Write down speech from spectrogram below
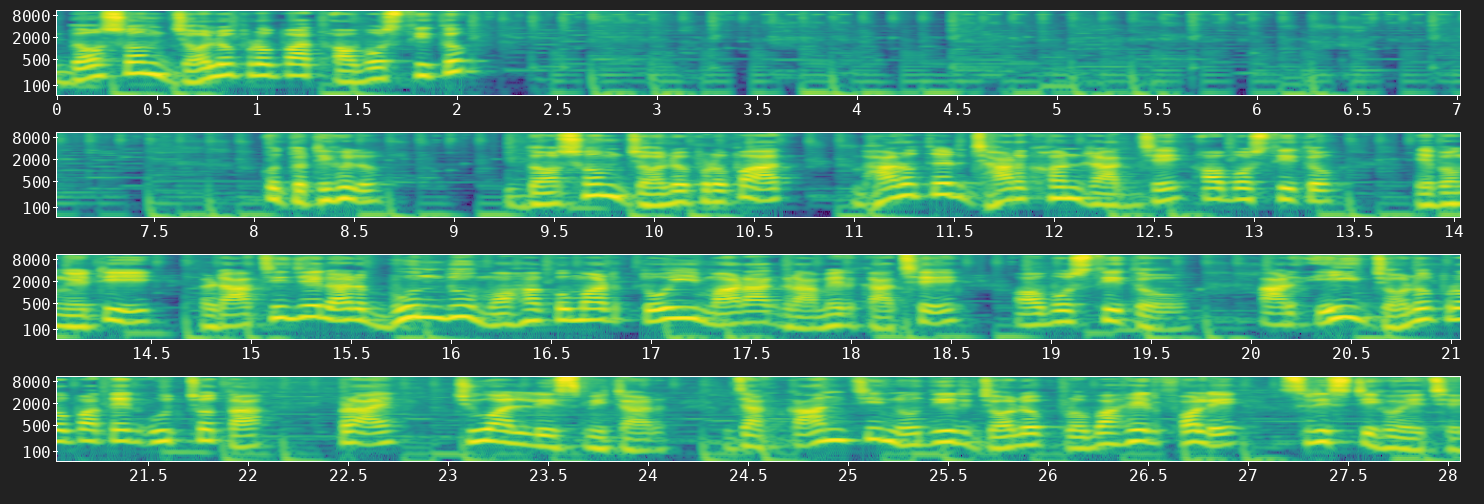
দশম জলপ্রপাত অবস্থিত? উত্তরটি হল, দশম জলপ্রপাত ভারতের ঝাড়খণ্ড রাজ্যে অবস্থিত। এবং এটি রাঁচি জেলার বুন্দু মহাকুমার তৈমারা গ্রামের কাছে অবস্থিত। আর এই জলপ্রপাতের উচ্চতা প্রায় চুয়াল্লিশ মিটার, যা কাঞ্চি নদীর জলপ্রবাহের ফলে সৃষ্টি হয়েছে।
